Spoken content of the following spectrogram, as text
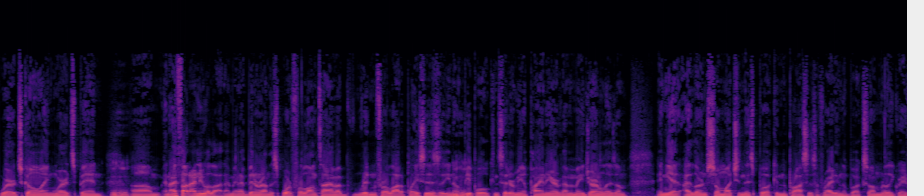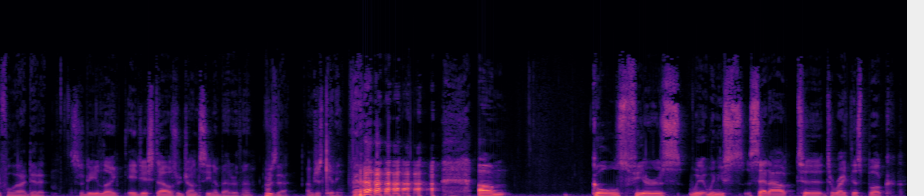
where it's going, where it's been. Um, and I thought I knew a lot. I mean, I've been around the sport for a long time. I've ridden for a lot of places. You know, people consider me a pioneer of MMA journalism, and yet I learned so much in this book in the process of writing the book. So I'm really grateful that I did it. So, do you like AJ Styles or John Cena better then? Who's that? I'm just kidding. um, goals, fears. When, when you set out to to write this book,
